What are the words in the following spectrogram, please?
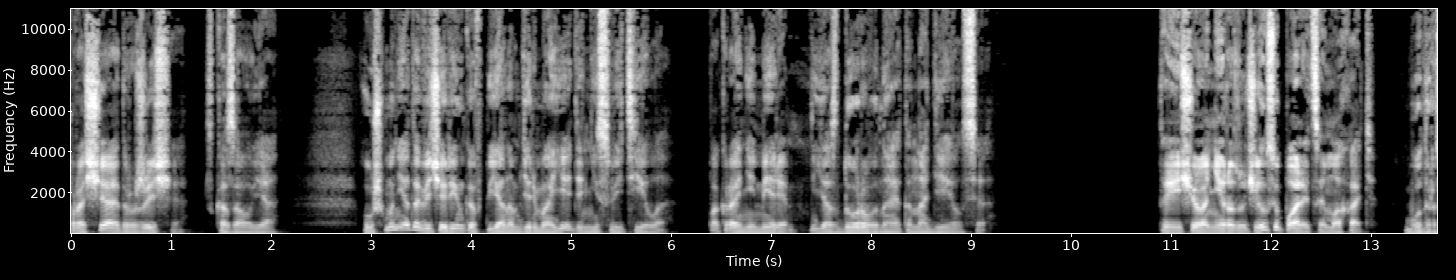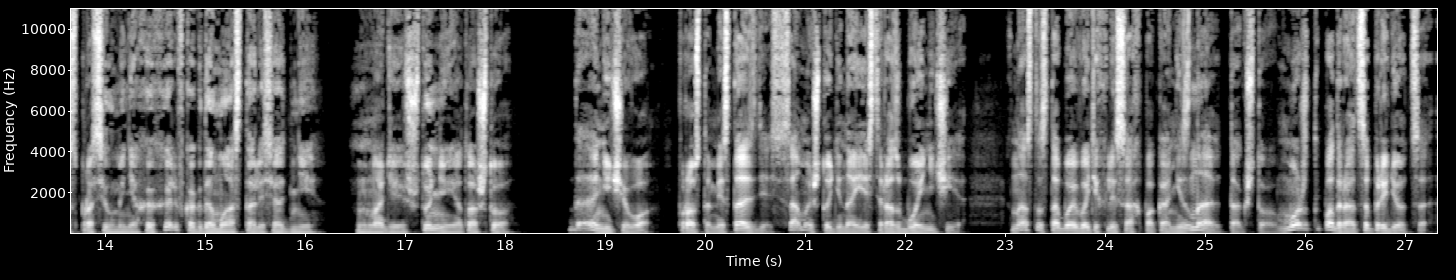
«Прощай, дружище», — сказал я. Уж мне эта вечеринка в пьяном дерьмоеде не светила. По крайней мере, я здорово на это надеялся. «Ты еще не разучился палицей махать?» — бодро спросил меня Хехельф, когда мы остались одни. «Надеюсь, что нет, а что?» «Да ничего, просто места здесь самые что ни на есть разбойничьи. Нас-то с тобой в этих лесах пока не знают, так что, может, подраться придется».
